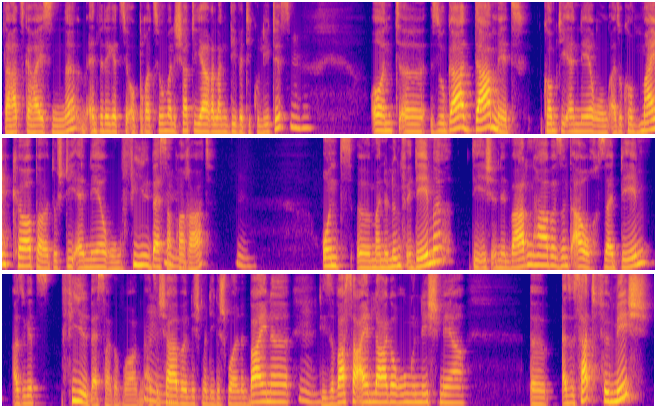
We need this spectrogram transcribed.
Da hat's geheißen, ne, entweder jetzt die Operation, weil ich hatte jahrelang Divertikulitis. Mhm. Und äh, sogar damit kommt die Ernährung, also kommt mein Körper durch die Ernährung viel besser Mhm. parat. Mhm. Und äh, meine Lymphedeme, die ich in den Waden habe, sind auch seitdem, also jetzt viel besser geworden. Also ich Mhm. habe nicht mehr die geschwollenen Beine, Mhm. diese Wassereinlagerungen nicht mehr. Äh, also es hat für mich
